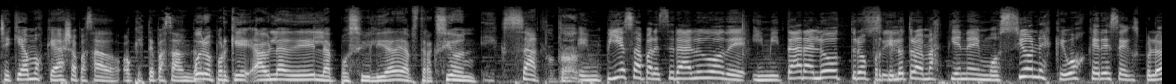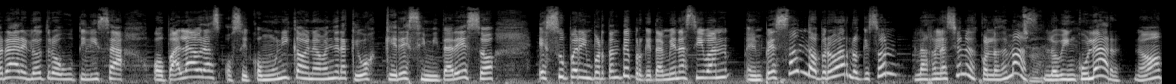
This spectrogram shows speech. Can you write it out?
chequeamos que haya pasado o que esté pasando. Bueno, porque habla de la posibilidad de abstracción. Exacto. Total. Empieza a aparecer algo de imitar al otro, porque Sí. el otro además tiene emociones que vos querés explorar, el otro utiliza o palabras o se comunica de una manera que vos querés imitar eso. Es súper importante porque también así van empezando a probar lo que son las relaciones con los demás, Sí. lo vincular, ¿no?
